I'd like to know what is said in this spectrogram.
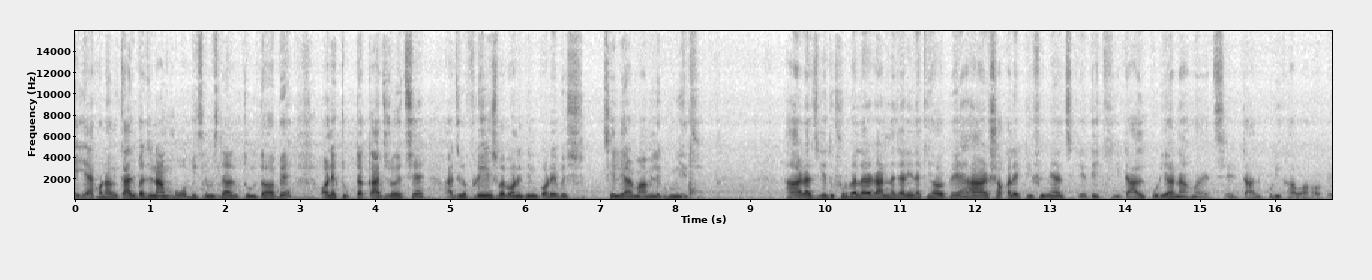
এই এখন আমি কাজ বাজে নামবো, বিছনা বিছনা তুলতে হবে। অনেক টুকটাক কাজ রয়েছে। আজকে ফ্রেশভাবে অনেকদিন পরে বেশ ছেলে আর মা মিলে ঘুমিয়েছি। আর আজকে দুপুরবেলার রান্না জানি না কি হবে। আর সকালের টিফিনে আজকে দেখি ডালপুরি আনা হয়েছে। ডালপুরি খাওয়া হবে।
